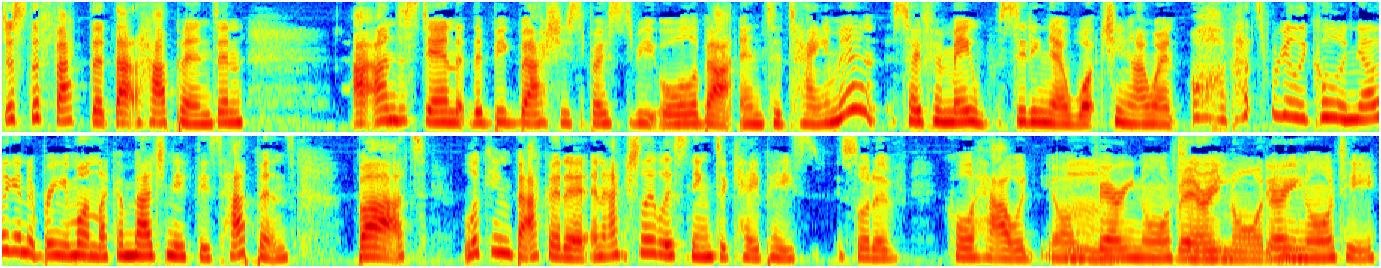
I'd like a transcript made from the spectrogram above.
just the fact that that happened, and I understand that the Big Bash is supposed to be all about entertainment. So for me, sitting there watching, I went, "Oh, that's really cool!" And now they're going to bring him on. Like, imagine if this happens. But looking back at it, and actually listening to KP sort of call Howard, you know, hmm. very naughty, very naughty. very naughty.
